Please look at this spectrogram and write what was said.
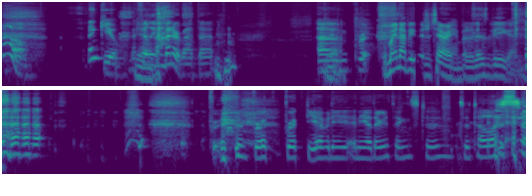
Oh, Thank you. I Yeah. feel even better about that. Um, Bro- It might not be vegetarian, but it is vegan. Bro- Brooke, Brooke, do you have any any other things to to tell us?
